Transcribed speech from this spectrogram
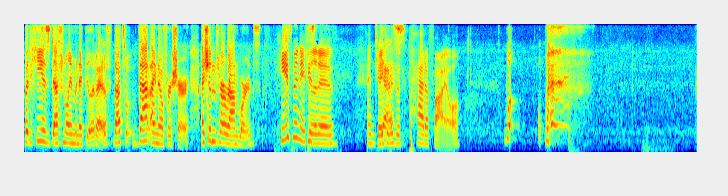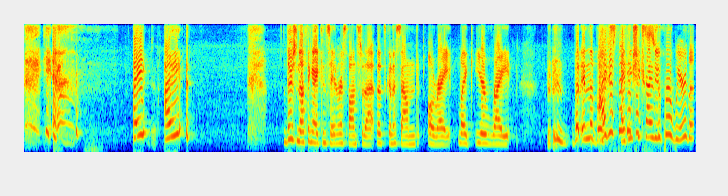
but he is definitely manipulative. That's what that I know for sure. I shouldn't throw around words. He's manipulative, and Jacob is a pedophile. Well, he, I, I, there's nothing I can say in response to that that's gonna sound all right. Like you're right, but in the book, I just think, it's she like, tries. super weird. Like,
